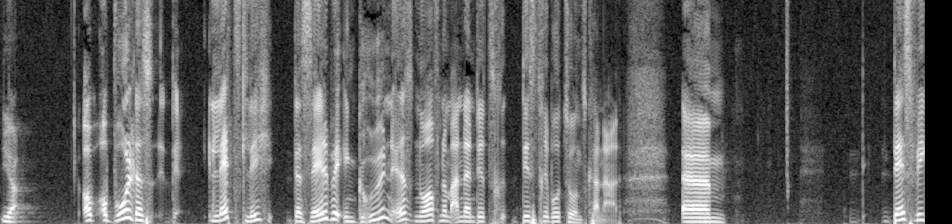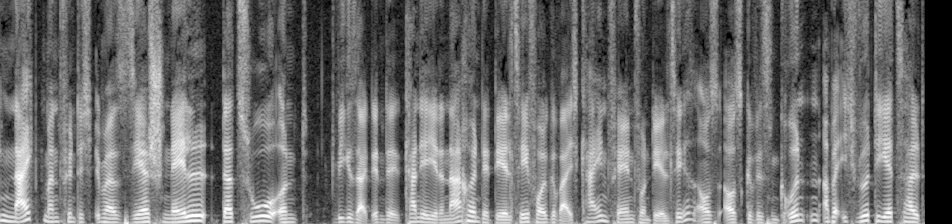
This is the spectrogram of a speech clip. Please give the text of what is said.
Ja, Ob, obwohl das letztlich dasselbe in grün ist, nur auf einem anderen Distri Distributionskanal. Ähm, deswegen neigt man, finde ich, immer sehr schnell dazu und wie gesagt, der, kann ja jeder nachhören, der DLC-Folge war ich kein Fan von DLCs, aus, aus gewissen Gründen, aber ich würde jetzt halt,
